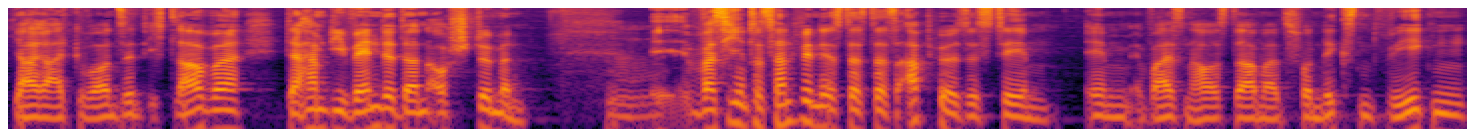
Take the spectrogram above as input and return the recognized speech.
Jahre alt geworden sind. Ich glaube, da haben die Wände dann auch Stimmen. Äh, Was ich interessant finde, ist, dass das Abhörsystem im Weißen Haus damals von Nixon wegen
